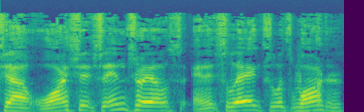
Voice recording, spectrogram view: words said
shall wash its entrails and its legs with water,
